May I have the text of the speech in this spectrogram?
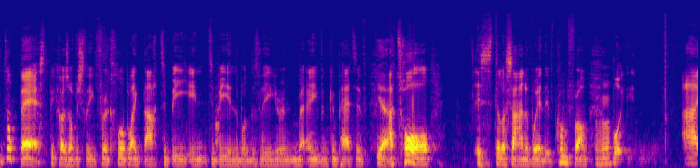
it's not best because obviously for a club like that to be in to be in the Bundesliga and even competitive Yeah. at all is still a sign of where they've come from. Mm-hmm. But I,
